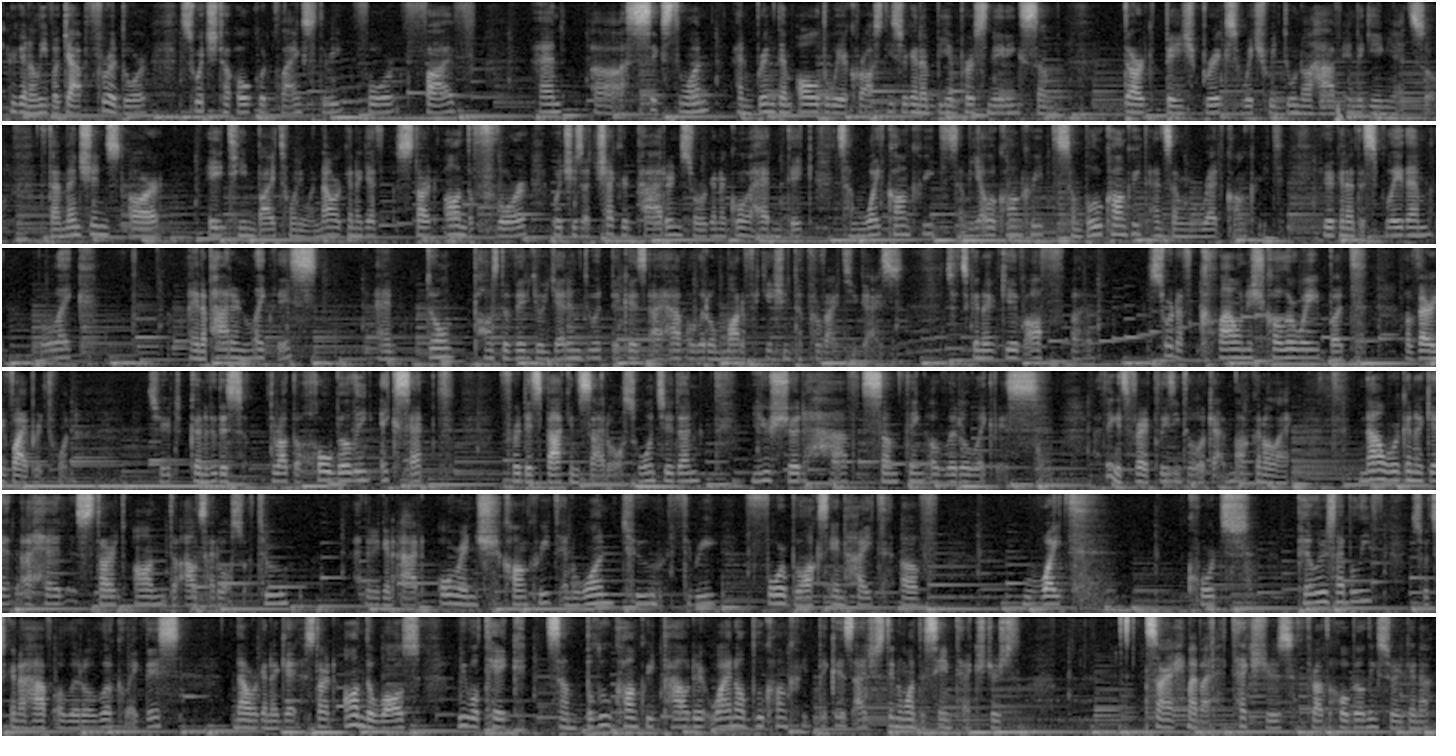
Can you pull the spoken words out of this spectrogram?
You're going to leave a gap for a door. Switch to oak wood planks. 3, 4, 5, and a sixth one. And bring them all the way across. These are going to be impersonating some dark beige bricks which we do not have in the game yet. So the dimensions are 18 by 21. Now we're gonna get start on the floor, which is a checkered pattern. So we're gonna go ahead and take some white concrete, some yellow concrete, some blue concrete, and some red concrete. You're gonna display them like in a pattern like this, and don't pause the video yet and do it because I have a little modification to provide to you guys. So it's gonna give off a sort of clownish colorway, but a very vibrant one. So you're gonna do this throughout the whole building except for this back and side wall. So once you're done, you should have something a little like this. I think it's very pleasing to look at, I'm not gonna lie. Now we're gonna get a head start on the outside wall. So two, and then you're gonna add orange concrete and one, two, three, four blocks in height of white quartz pillars, I believe. So it's gonna have a little look like this. Now we're gonna get started on the walls. We will take some blue concrete powder. Why not blue concrete? Because I just didn't want the same textures. Sorry, my bad. Textures throughout the whole building. So you're gonna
